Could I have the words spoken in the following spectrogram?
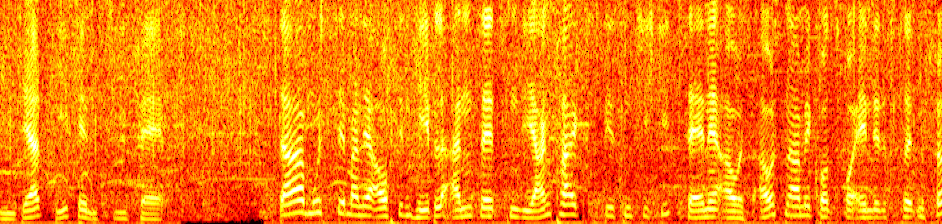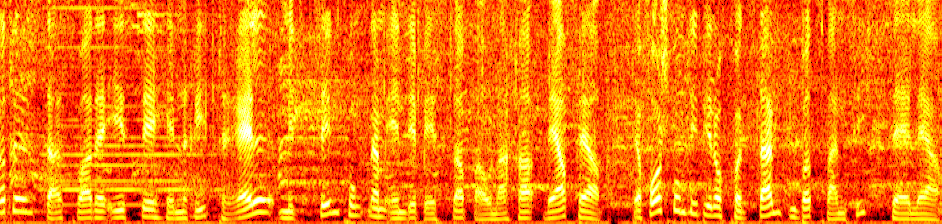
in der Defensive. Da musste man ja auch den Hebel ansetzen. Die Young Pikes bissen sich die Zähne aus. Ausnahme kurz vor Ende des dritten Viertels, das war der erste Henry Trell mit 10 Punkten am Ende bester Baunacher Werfer. Der Vorsprung blieb jedoch konstant über 20 Zähler.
